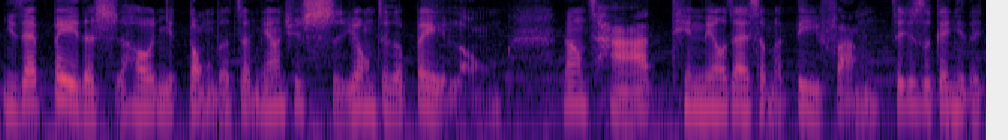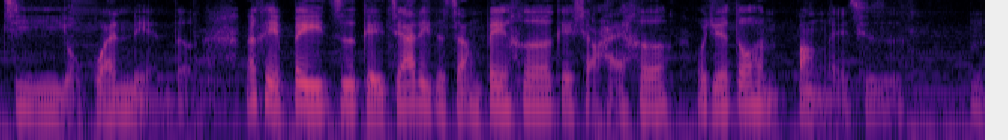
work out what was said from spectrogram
你在备的时候，你懂得怎么样去使用这个备笼，让茶停留在什么地方，这就是跟你的记忆有关联的。那可以备一支给家里的长辈喝，给小孩喝，我觉得都很棒哎。其实，嗯，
